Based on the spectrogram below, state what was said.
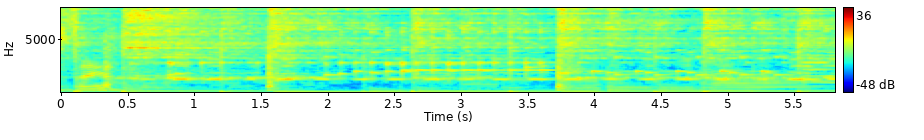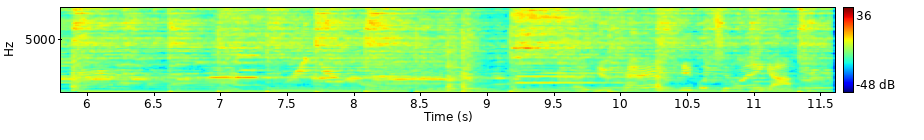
That? You can't keep what you ain't got.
